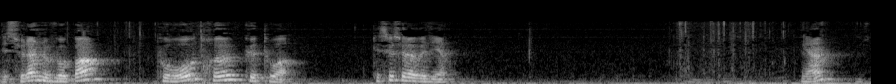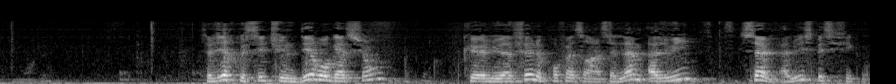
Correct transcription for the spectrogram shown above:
Et cela ne vaut pas pour autre que toi. Qu'est-ce que cela veut dire? Hein? C'est-à-dire que c'est une dérogation que lui a fait le prophète à lui seul, à lui spécifiquement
